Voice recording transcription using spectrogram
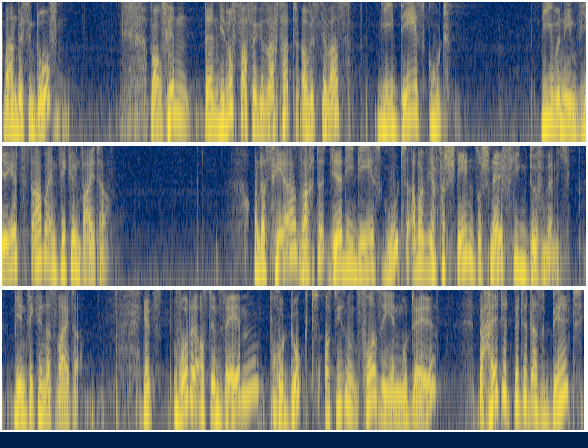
War ein bisschen doof. Woraufhin denn die Luftwaffe gesagt hat, oh, wisst ihr was, die Idee ist gut. Die übernehmen wir jetzt aber, entwickeln weiter. Und das Heer sagte, ja, die Idee ist gut, aber wir verstehen, so schnell fliegen dürfen wir nicht. Wir entwickeln das weiter. Jetzt wurde aus demselben Produkt, aus diesem Vorsehenmodell, behaltet bitte das Bild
